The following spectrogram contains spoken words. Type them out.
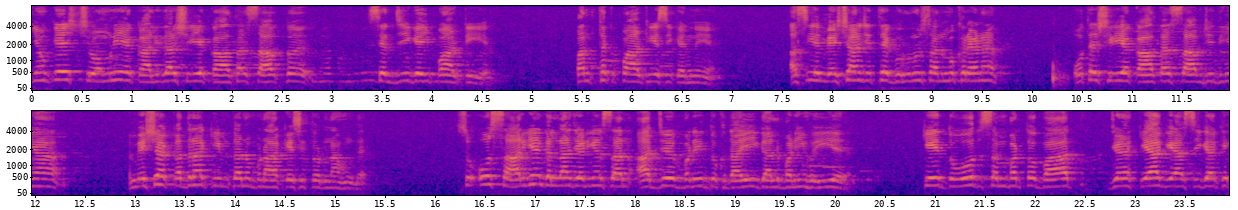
ਕਿਉਂਕਿ ਸ਼੍ਰੋਮਣੀ ਅਕਾਲੀ ਦਲ ਸ਼੍ਰੀ ਅਕਾਲ ਤਖਤ ਸਾਹਿਬ ਤੋਂ ਸਿਰਜੀ ਗਈ ਪਾਰਟੀ ਹੈ। ਪੰਥਕ ਪਾਰਟੀ ਅਸੀਂ ਕਹਿੰਦੇ ਹਾਂ। ਅਸੀਂ ਹਮੇਸ਼ਾ ਜਿੱਥੇ ਗੁਰੂ ਨੂੰ ਸਨਮੁਖ ਰਹਿਣਾ, ਉਥੇ ਸ਼੍ਰੀ ਅਕਾਲ ਤਖਤ ਸਾਹਿਬ ਜੀ ਦੀਆਂ ਹਮੇਸ਼ਾ ਕਦਰਾਂ ਕੀਮਤਾਂ ਨੂੰ ਬਣਾ ਕੇ ਅਸੀਂ ਤੁਰਨਾ ਹੁੰਦਾ ਸੋ ਉਹ ਸਾਰੀਆਂ ਗੱਲਾਂ ਜਿਹੜੀਆਂ ਸਨ, ਅੱਜ ਬੜੀ ਦੁਖਦਾਈ ਗੱਲ ਬਣੀ ਹੋਈ ਹੈ ਕਿ 2 ਦਸੰਬਰ ਤੋਂ ਬਾਅਦ ਜਿਹੜਾ ਕਿਹਾ ਗਿਆ ਸੀਗਾ ਕਿ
